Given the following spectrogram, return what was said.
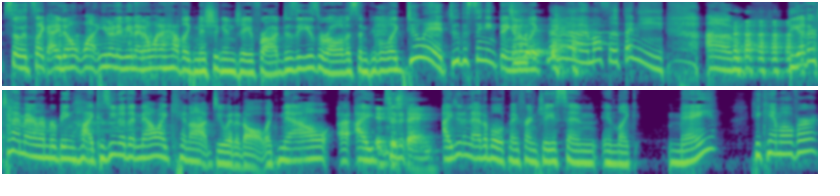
So it's like I don't want, you know what I mean? I don't want to have like Michigan J Frog disease where all of a sudden people are like, do it, do the singing thing. and I'm like, no, no, no, I'm also funny. Um, the other time I remember being high because you know that now I cannot do it at all. Like now I, I did, Interesting. I did an edible with my friend Jason in like May. He came over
